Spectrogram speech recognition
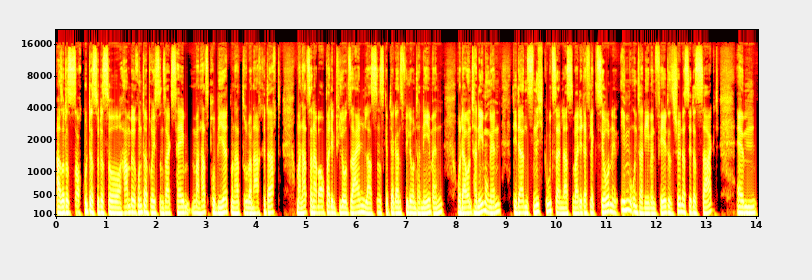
Also das ist auch gut, dass du das so humble runterbrichst und sagst, hey, man hat es probiert, man hat drüber nachgedacht, man hat es dann aber auch bei dem Pilot sein lassen. Es gibt ja ganz viele Unternehmen oder Unternehmungen, die dann es nicht gut sein lassen, weil die Reflexion im- im Unternehmen fehlt. Es ist schön, dass ihr das sagt. Ähm,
